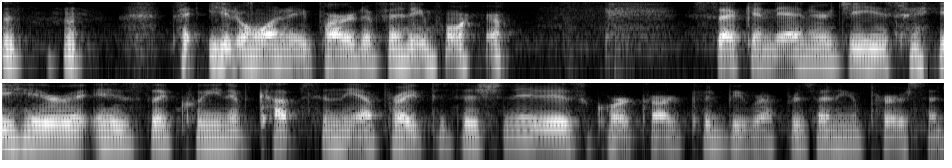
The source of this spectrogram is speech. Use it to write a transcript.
that you don't want any part of anymore. Second energies here is the Queen of Cups in the upright position. It is a court card, could be representing a person.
